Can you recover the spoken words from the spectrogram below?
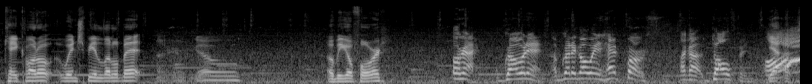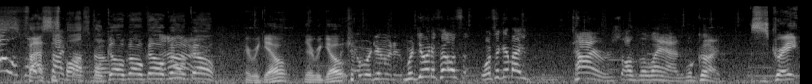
Okay, Komodo, winch me a little bit. There we go. Oh, Obi, go forward. Okay, I'm going in. I'm gonna go in head first, like a dolphin. Yeah, oh, as fast as side first, possible. Go, go, go, go, Alright. go. Here we go. There we go. Okay, we're doing it. We're doing it, fellas. Once I get my tires on the land, we're good. This is great.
